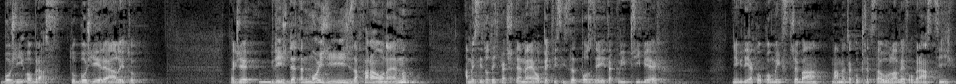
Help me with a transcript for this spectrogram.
boží obraz, tu boží realitu. Takže když jde ten Mojžíš za faraonem, a my si to teďka čteme o pět tisíc let později, takový příběh, někdy jako komiks třeba, máme takovou představu v hlavě v obrázcích,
